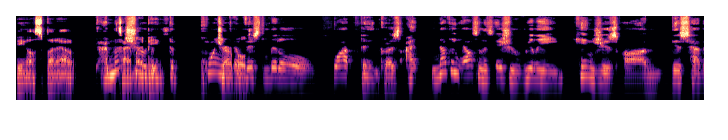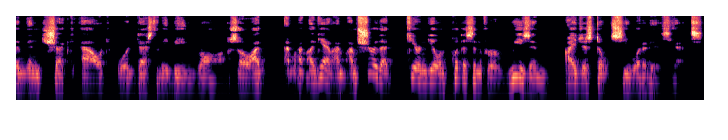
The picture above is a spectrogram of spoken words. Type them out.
being all spun out. I'm not sure the, the point of this little plot thing because nothing else in this issue really hinges on this having been checked out or Destiny being wrong. So I, I'm, again, I'm, I'm sure that Kieron Gillen put this in for a reason. I just don't see what it is yet.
